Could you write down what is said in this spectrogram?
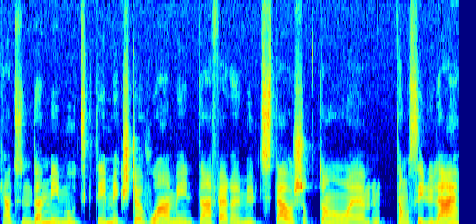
quand tu nous donnes mes mots dictés, mais que je te vois en même temps faire un multitâche sur ton, ton cellulaire,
